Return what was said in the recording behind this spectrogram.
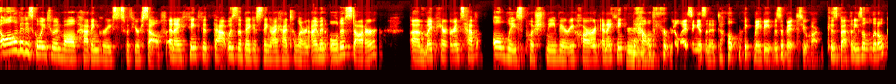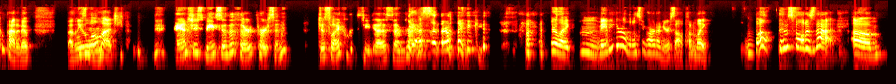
all of it is going to involve having grace with yourself, and I think that that was the biggest thing I had to learn. I'm an oldest daughter. Um, my parents have always pushed me very hard. And I think mm-hmm. now they're realizing as an adult, like maybe it was a bit too hard because Bethany's a little competitive. Bethany's a little much. And she speaks in the third person, just like Lucy does sometimes. Yes. And they're like, they're like, mm, maybe you're a little too hard on yourself. I'm like, well, whose fault is that? Um,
